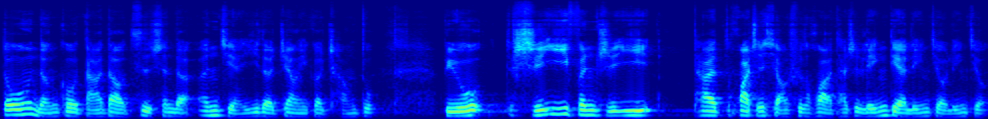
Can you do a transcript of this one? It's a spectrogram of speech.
都能够达到自身的 n 减一的这样一个长度。比如十一分之一，它化成小数的话，它是零点零九零九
